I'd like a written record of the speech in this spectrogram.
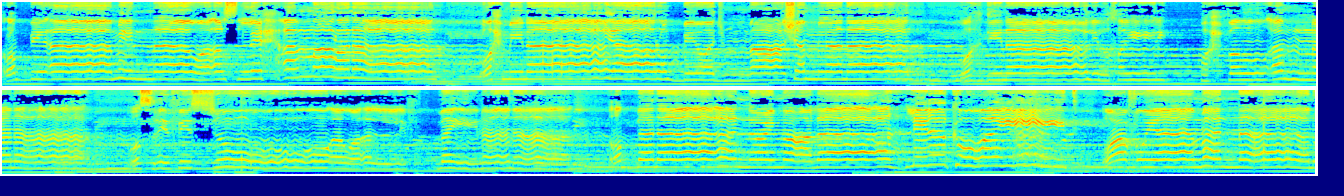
رب آمنا وأصلح أمرنا واحمنا يا رب واجمع شملنا واهدنا للخير واحفظ أمننا واصرف السوء وألف بيننا ربنا أنعم على أهل الكويت. واعف يا منان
